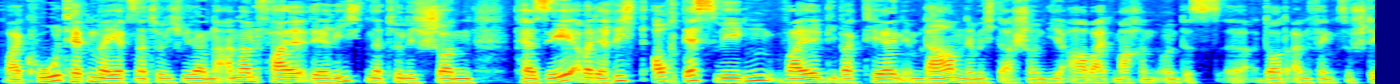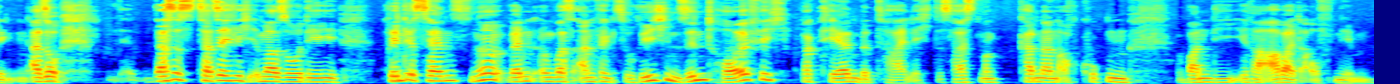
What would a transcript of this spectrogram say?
Bei Kot hätten wir jetzt natürlich wieder einen anderen Fall. Der riecht natürlich schon per se, aber der riecht auch deswegen, weil die Bakterien im Darm nämlich da schon die Arbeit machen und es äh, dort anfängt zu stinken. Also das ist tatsächlich immer so die Quintessenz. Ne? Wenn irgendwas anfängt zu riechen, sind häufig Bakterien beteiligt. Das heißt, man kann dann auch gucken, wann die ihre Arbeit aufnehmen.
